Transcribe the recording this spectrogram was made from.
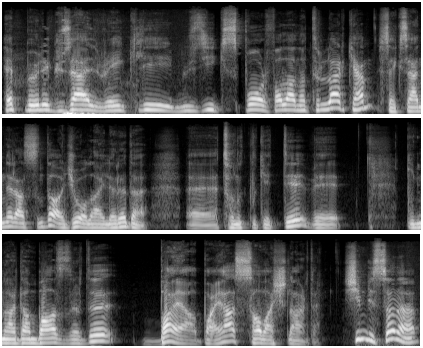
hep böyle güzel, renkli, müzik, spor falan hatırlarken 80'ler aslında acı olaylara da e, tanıklık etti ve bunlardan bazıları da baya baya savaşlardı. Şimdi sana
